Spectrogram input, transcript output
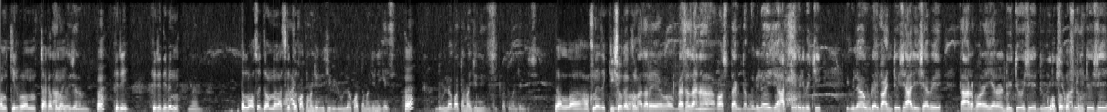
আমি কিনবো টাকা তো নাই। লই যান হ্যাঁ? ফ্রি? ফ্রি দিবেন না। তো লস হইতো আপনার আজকে তো। কত মানুষ দিছি দুল্লা কত মানুষ নিয়ে খাইছে। হ্যাঁ? দুল্লা কত মানুষ নিয়ে দিছি কত মানুষ নিয়ে দিছি আল্লাহ আপনি যে কৃষক একজন। বাজারে বেচা যায় না সস্তা একদম। এগুলো এই যে হাট করে বেচি এগুলা উড়াই বাঁধতে হয়েছে আলি হিসাবে তারপরে ইয়ার ধুইতে হয়েছে দুই রিক্সা নিতে হয়েছে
